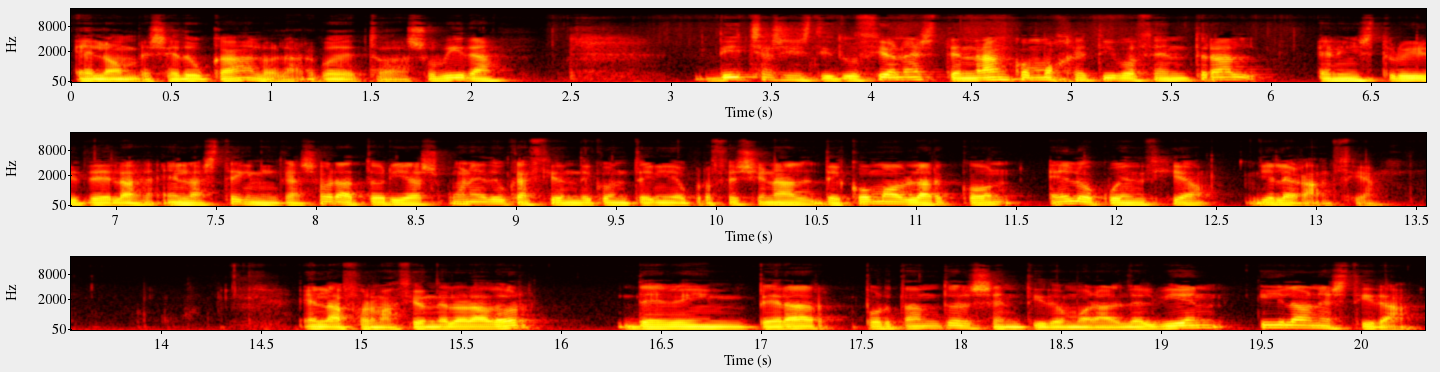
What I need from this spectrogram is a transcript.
el hombre se educa a lo largo de toda su vida. Dichas instituciones tendrán como objetivo central el instruir en las técnicas oratorias una educación de contenido profesional de cómo hablar con elocuencia y elegancia. En la formación del orador debe imperar, por tanto, el sentido moral del bien y la honestidad,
